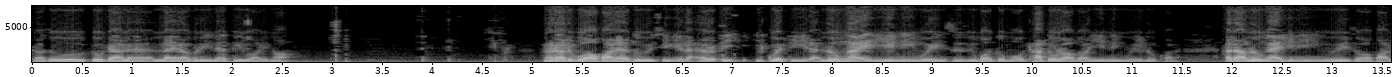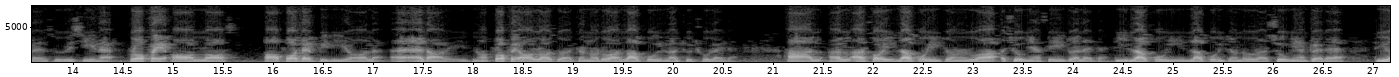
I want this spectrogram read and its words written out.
ဒါဆို total liability လည်းပြီးသွားပြီเนาะ နောက်တစ်ခုကဘာလဲဆိုလို့ရှိရင်လား equity လားလုပ်ငန်းအရင်းနှီးငွေစုစုပေါင်းသို့မဟုတ်ထတိုးလာသောရင်းနှီးငွေလို့ခေါ်တယ်အဲ့ဒါလုပ်ငန်းအရင်းနှီးငွေဆိုတာဘာလဲဆိုလို့ရှိရင်လား profit or loss or for the period လားအဲ့အဲ့ဒါလေးနော် profit or loss ဆိုတာကျွန်တော်တို့ကလောက်ကိုရင်လောက်ချိုးချိုးလိုက်တယ်အာအာ sorry လောက်ကိုရင်ကျွန်တော်တို့ကအရှိုးမြန်စင်းတွဲလိုက်တယ်ဒီလောက်ကိုရင်လောက်ကိုရင်ကျွန်တော်တို့ကအရှိုးမြန်တွဲတယ်ဒီက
